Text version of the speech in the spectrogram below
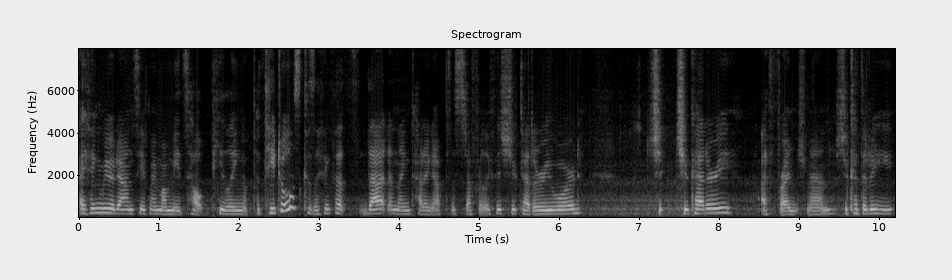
I think we go down and see if my mom needs help peeling potatoes, because I think that's that, and then cutting up the stuff for like the charcuterie board. Ch a French man, charcuterie.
